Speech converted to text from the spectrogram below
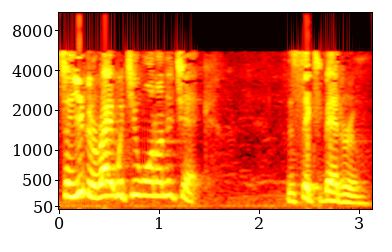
So you can write what you want on the check. The six bedroom.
